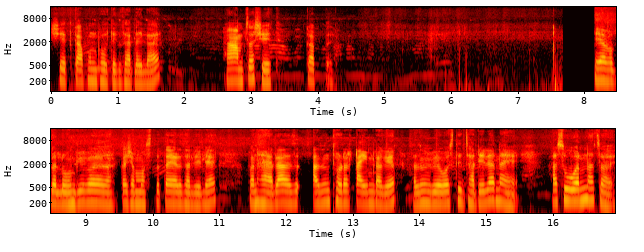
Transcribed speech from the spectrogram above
शेत कापून बहुतेक झालेलं आहे. हा आमचा शेत. कापतोय. या बघा लोंबी बघा कशा मस्त तयार झालेल्या आहेत. पण ह्याला अज- अजून थोडा टाईम लागेल. अजून व्यवस्थित झालेला नाही आहे. हा सुवर्णाचा आहे.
